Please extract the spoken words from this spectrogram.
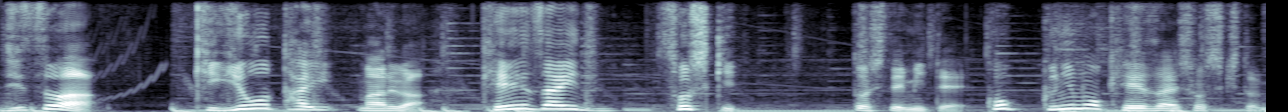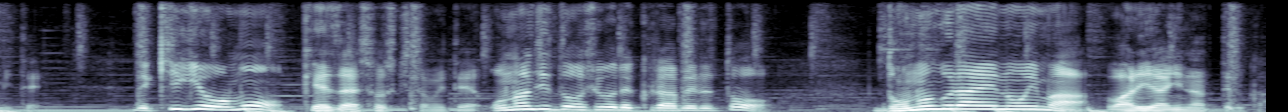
実は企業体、まあ、あるいは経済組織として見て国も経済組織と見てで企業も経済組織と見て同じ土俵で比べるとどのぐらいの今割合になってるか。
